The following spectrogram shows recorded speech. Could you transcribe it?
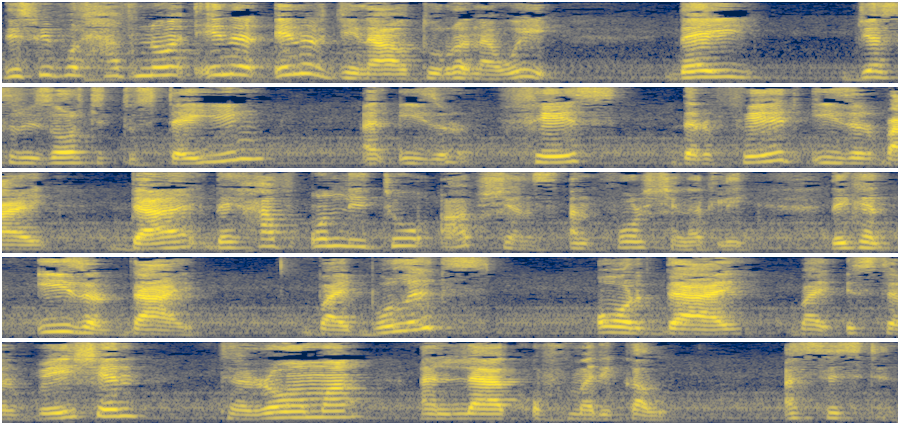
These people have no inner energy now to run away. They just resorted to staying and either face their fate either by die, they have only two options, unfortunately. They can either die by bullets or die by starvation, trauma, and lack of medical assistance.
